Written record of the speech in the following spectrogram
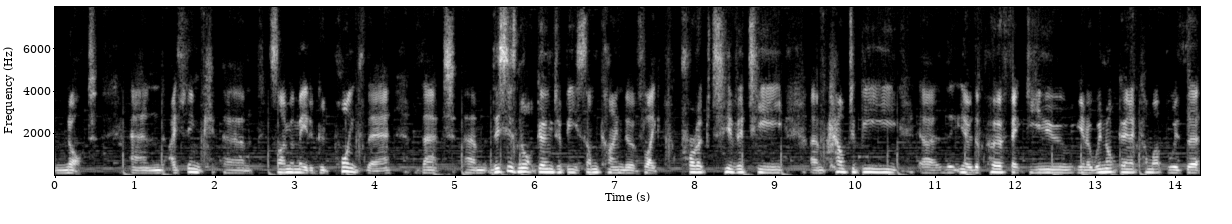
not. And I think um, Simon made a good point there that um, this is not going to be some kind of like productivity, um, how to be, uh, the, you know, the perfect you. You know, we're not going to come up with the,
